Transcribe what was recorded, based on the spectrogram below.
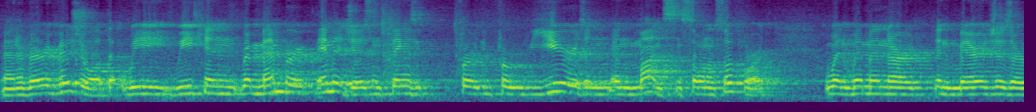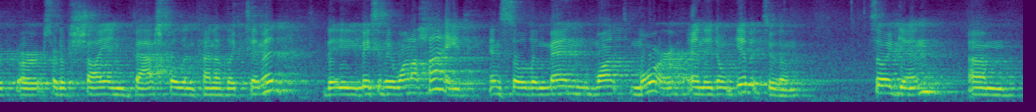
Men are very visual. That we, we can remember images and things for, for years and, and months and so on and so forth when women are in marriages are, are sort of shy and bashful and kind of like timid, they basically want to hide. And so the men want more and they don't give it to them. So again, um,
